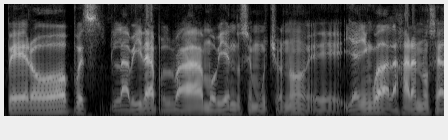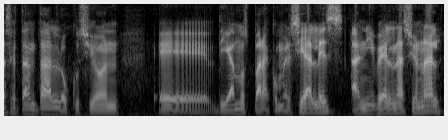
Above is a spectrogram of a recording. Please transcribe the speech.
pero pues la vida pues va moviéndose mucho, ¿no? Eh, y ahí en Guadalajara no se hace tanta locución, eh, digamos, para comerciales a nivel nacional.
